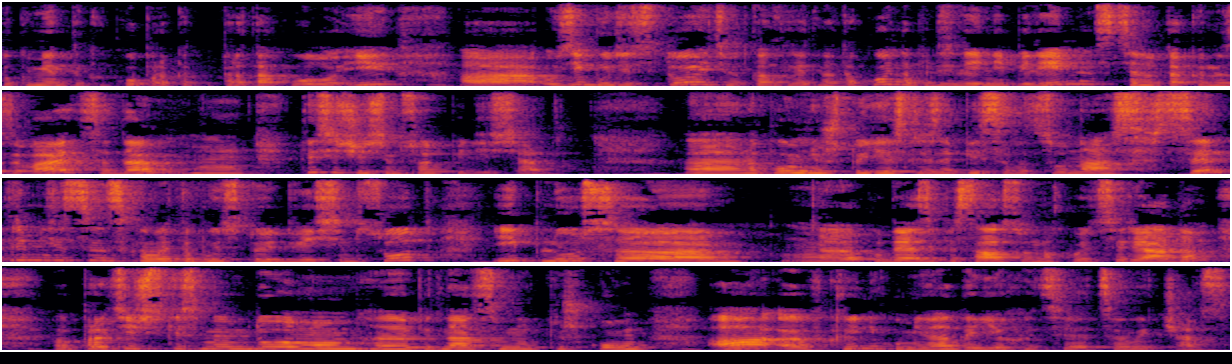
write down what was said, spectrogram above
документы к ЭКО-протоколу. И а, УЗИ будет стоить, вот конкретно такой, на определение беременности, оно так и называется, да, 1750. А, напомню, что если записываться у нас в центре медицинском, это будет стоить 2 700. И плюс, а, а, куда я записалась, он находится рядом, практически с моим домом, 15 э, минут пешком. А в клинику мне надо ехать э, целый час.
